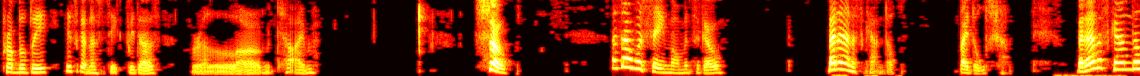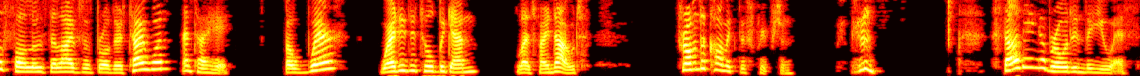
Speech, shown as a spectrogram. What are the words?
probably it's gonna stick with us for a long time. So, as I was saying moments ago, Banana Scandal by Dolsha. Banana Scandal follows the lives of brother Taewhan and Tae, but where where did it all begin? Let's find out. From the comic description. Studying abroad in the US,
